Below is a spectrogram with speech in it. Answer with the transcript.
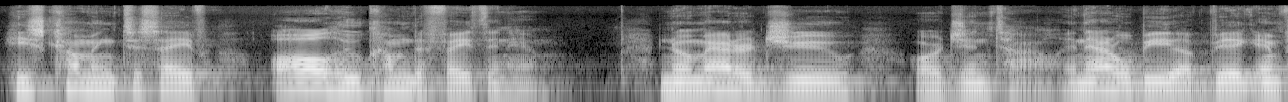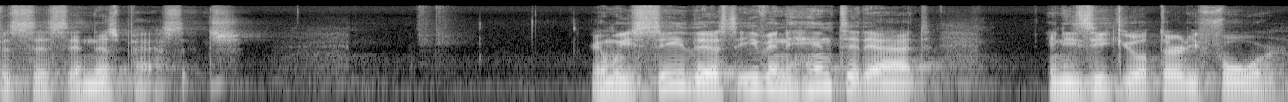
he's coming to save all who come to faith in him, no matter Jew or Gentile. And that will be a big emphasis in this passage. And we see this even hinted at in Ezekiel 34.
